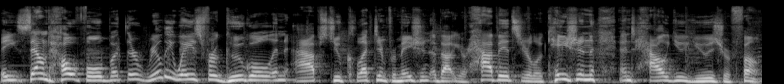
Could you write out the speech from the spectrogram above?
They sound helpful, but they're really ways for Google and apps to collect information about your habits, your location, and how you use your phone.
